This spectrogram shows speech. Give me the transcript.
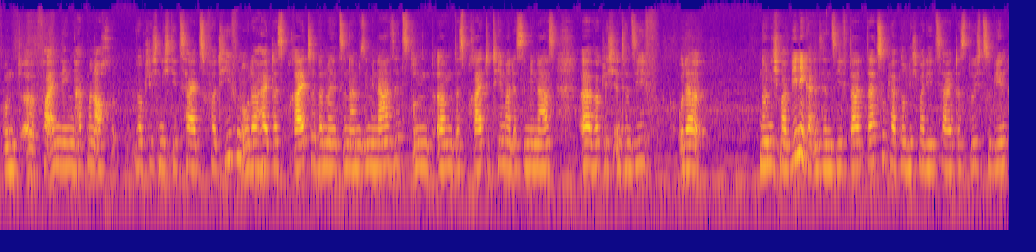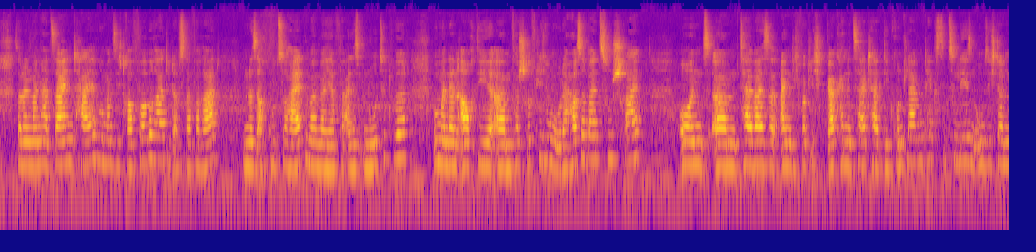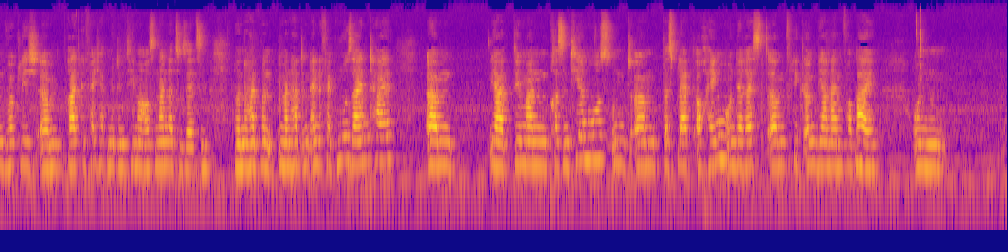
und äh, vor allen Dingen hat man auch wirklich nicht die Zeit zu vertiefen oder halt das breite, wenn man jetzt in einem Seminar sitzt und ähm, das breite Thema des Seminars äh, wirklich intensiv oder noch nicht mal weniger intensiv, da, dazu bleibt noch nicht mal die Zeit, das durchzugehen, sondern man hat seinen Teil, wo man sich darauf vorbereitet, aufs Referat um das auch gut zu halten, weil man ja für alles benotet wird, wo man dann auch die ähm, Verschriftlichung oder Hausarbeit zuschreibt und ähm, teilweise eigentlich wirklich gar keine Zeit hat, die Grundlagentexte zu lesen, um sich dann wirklich ähm, breit gefächert mit dem Thema auseinanderzusetzen. Sondern hat man, man hat im Endeffekt nur seinen Teil, ähm, ja, den man präsentieren muss und ähm, das bleibt auch hängen und der Rest ähm, fliegt irgendwie an einem vorbei. Und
